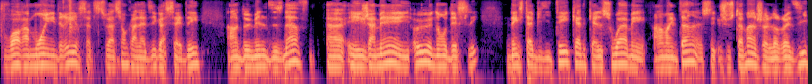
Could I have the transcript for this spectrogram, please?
pouvoir amoindrir cette situation quand la digue a cédé en 2019 et jamais eux n'ont décelé d'instabilité, quelle qu'elle soit, mais en même temps, c'est justement, je le redis,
